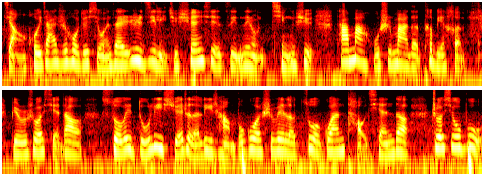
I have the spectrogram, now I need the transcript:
讲回家之后就喜欢在日记里去宣泄自己的那种情绪，他骂胡适骂得特别狠，比如说写到所谓独立学者的立场不过是为了做官讨钱的遮羞布，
